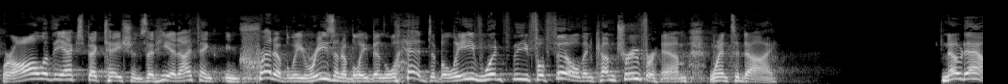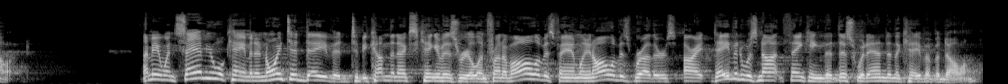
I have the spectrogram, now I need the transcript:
where all of the expectations that he had, I think, incredibly reasonably been led to believe would be fulfilled and come true for him went to die. No doubt. I mean, when Samuel came and anointed David to become the next king of Israel in front of all of his family and all of his brothers, all right, David was not thinking that this would end in the cave of Adullam.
